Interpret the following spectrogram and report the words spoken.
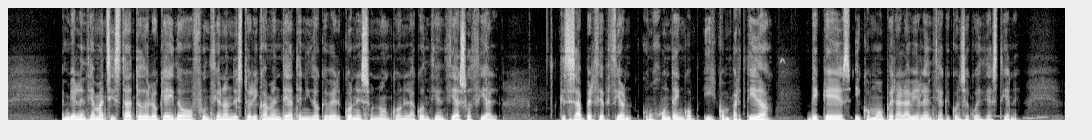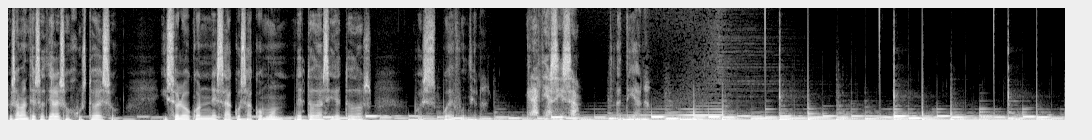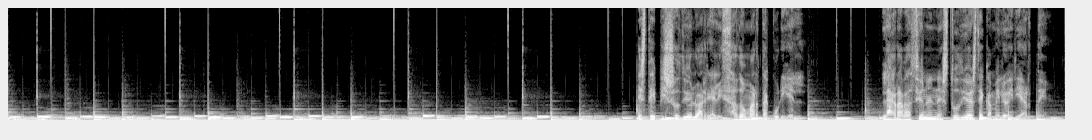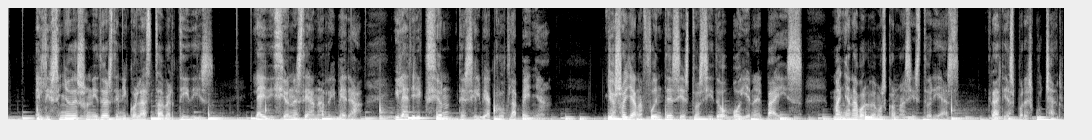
En violencia machista todo lo que ha ido funcionando históricamente ha tenido que ver con eso, ¿no? Con la conciencia social, que es esa percepción conjunta y compartida de qué es y cómo opera la violencia, qué consecuencias tiene. Los avances sociales son justo eso, y solo con esa cosa común de todas y de todos, pues puede funcionar. Gracias, Isa. A ti, Ana. Este episodio lo ha realizado Marta Curiel. La grabación en estudio es de Camilo Iriarte. El diseño de sonido es de Nicolás Tabertidis. La edición es de Ana Rivera y la dirección de Silvia Cruz La Peña. Yo soy Ana Fuentes y esto ha sido Hoy en el País. Mañana volvemos con más historias. Gracias por escuchar.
